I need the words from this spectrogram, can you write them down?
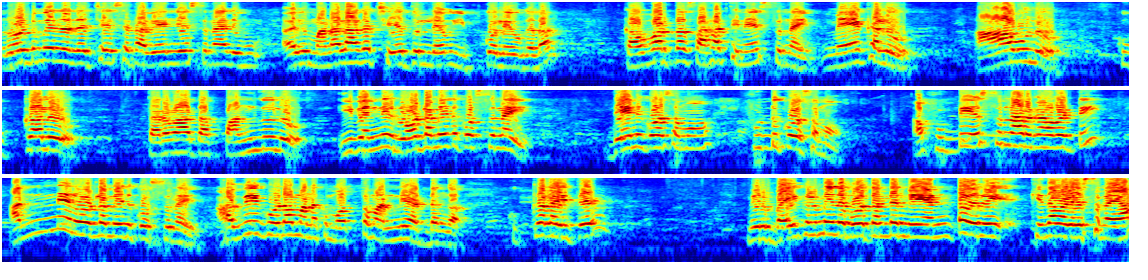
రోడ్డు మీద తెచ్చేసేట అవి ఏం చేస్తున్నాయి? అది అవి మనలాగా చేతులు లేవు ఇప్పుకోలేవు కదా. కవర్తో సహా తినేస్తున్నాయి. మేకలు ఆవులు కుక్కలు తర్వాత పందులు ఇవన్నీ రోడ్ల మీదకి వస్తున్నాయి. దేనికోసము? ఫుడ్ కోసము. ఆ ఫుడ్ వేస్తున్నారు కాబట్టి అన్ని రోడ్ల మీదకి వస్తున్నాయి. అవి కూడా మనకు మొత్తం అన్ని అడ్డంగా. కుక్కలైతే మీరు బైకుల మీద పోతుంటే మీ ఎంట కింద పడేస్తున్నాయా?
